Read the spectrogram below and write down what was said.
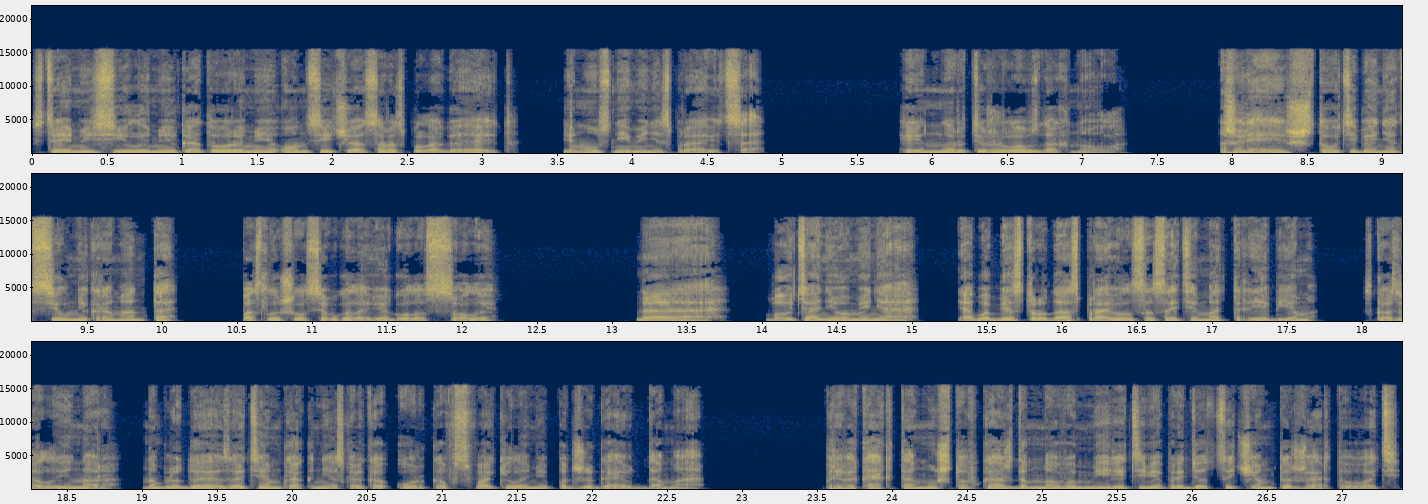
С теми силами, которыми он сейчас располагает, ему с ними не справиться. Иннер тяжело вздохнул. «Жалеешь, что у тебя нет сил некроманта?» — послышался в голове голос Солы. «Да, будь они у меня, я бы без труда справился с этим отребьем», — сказал Иннер, наблюдая за тем, как несколько орков с факелами поджигают дома. «Привыкай к тому, что в каждом новом мире тебе придется чем-то жертвовать,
